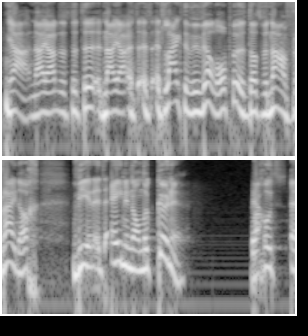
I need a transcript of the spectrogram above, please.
Ja, nou ja, dat, het, eh, nou ja het, het, het lijkt er weer wel op dat we na een vrijdag weer het een en ander kunnen. Maar goed, eh,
